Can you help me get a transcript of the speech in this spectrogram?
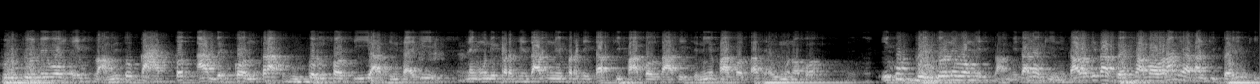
Bodohnya wong Islam itu katut ambek kontrak hukum sosial sing saiki ning universitas-universitas di fakultas jenenge fakultas ilmu nopo. Iku bentone wong Islam. Misalnya gini, kalau kita baik sama orang ya akan dibaiki.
